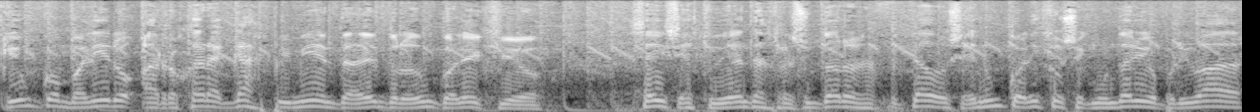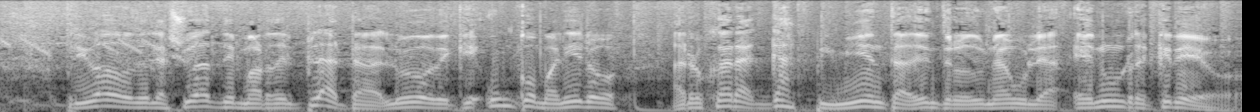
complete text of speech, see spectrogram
que un compañero arrojara gas pimienta dentro de un colegio. Seis estudiantes resultaron afectados en un colegio secundario privado, privado de la ciudad de Mar del Plata, luego de que un compañero arrojara gas pimienta dentro de un aula en un recreo.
